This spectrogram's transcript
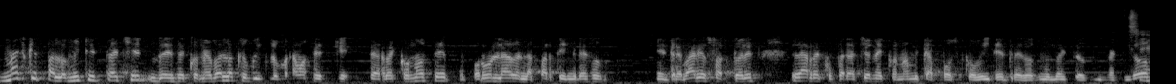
Más que palomita y tache, desde Coneval lo que vislumbramos es que se reconoce, por un lado, en la parte de ingresos entre varios factores, la recuperación económica post-COVID entre 2020 y 2022,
